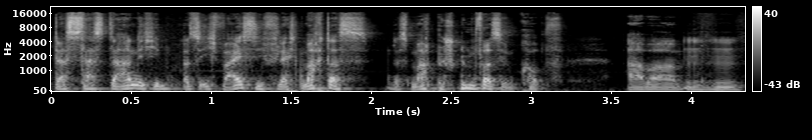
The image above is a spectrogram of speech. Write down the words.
dass das da nicht, also ich weiß nicht, vielleicht macht das, das macht bestimmt was im Kopf, aber mhm.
